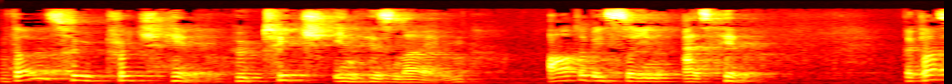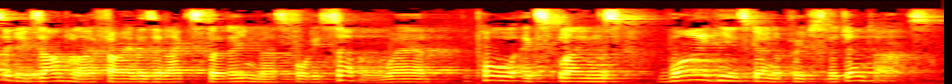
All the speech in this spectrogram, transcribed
those who preach him, who teach in his name, are to be seen as him. The classic example I find is in Acts 13 verse 47 where Paul explains why he is going to preach to the Gentiles.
